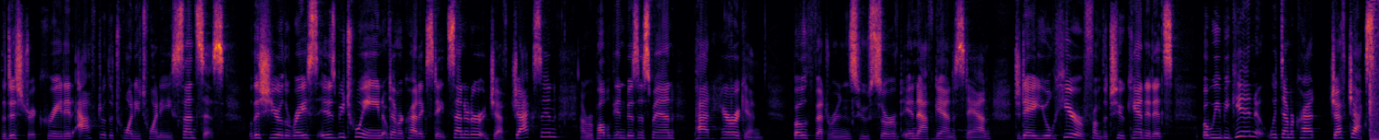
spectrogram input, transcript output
the district created after the 2020 census. Well, this year, the race is between Democratic State Senator Jeff Jackson and Republican businessman Pat Harrigan both veterans who served in Afghanistan. Today, you'll hear from the two candidates, but we begin with Democrat Jeff Jackson.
